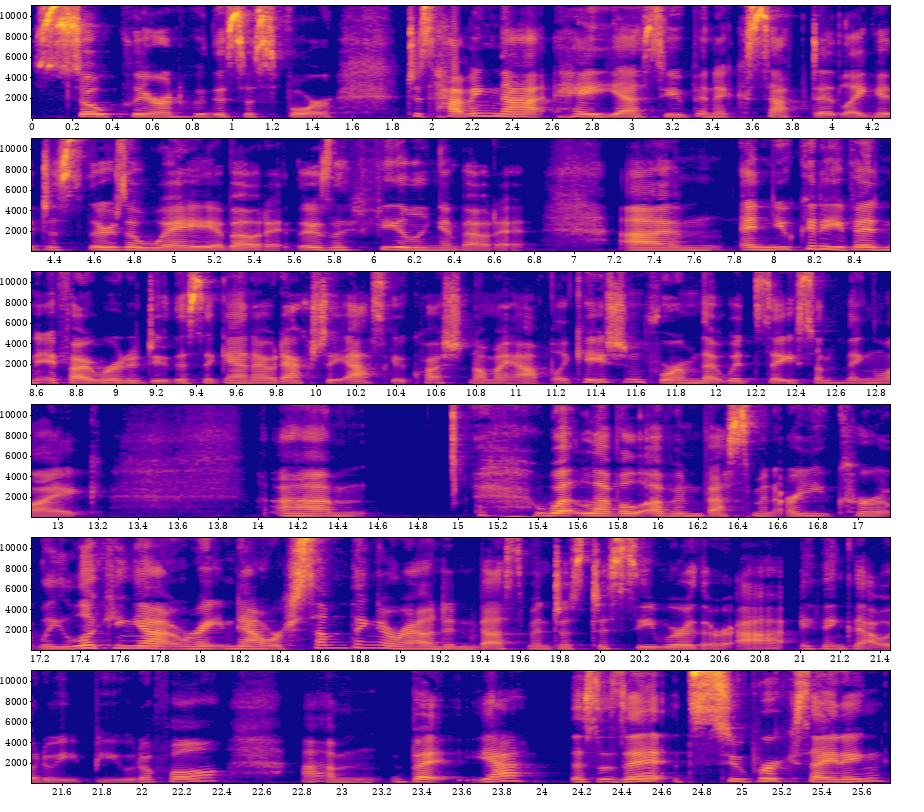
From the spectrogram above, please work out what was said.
so clear on who this is for. Just having that, hey, yes, you've been accepted. Like it just, there's a way about it, there's a feeling about it. Um, and you could even, if I were to do this again, I would actually ask a question on my application form that would say something like, um, what level of investment are you currently looking at right now or something around investment just to see where they're at. I think that would be beautiful. Um, but yeah this is it. It's super exciting.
